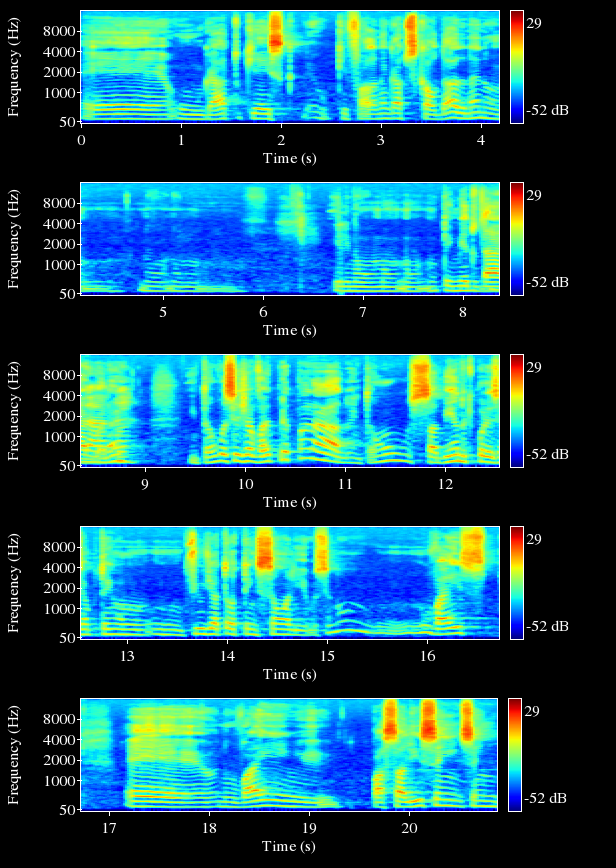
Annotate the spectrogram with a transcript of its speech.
é, um gato que é o que fala, né, gato escaldado, né, não, não, não ele não, não, não, tem medo d'água, né? Então você já vai preparado. Então sabendo que, por exemplo, tem um, um fio de alta tensão ali, você não, não vai é, não vai passar ali sem, sem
